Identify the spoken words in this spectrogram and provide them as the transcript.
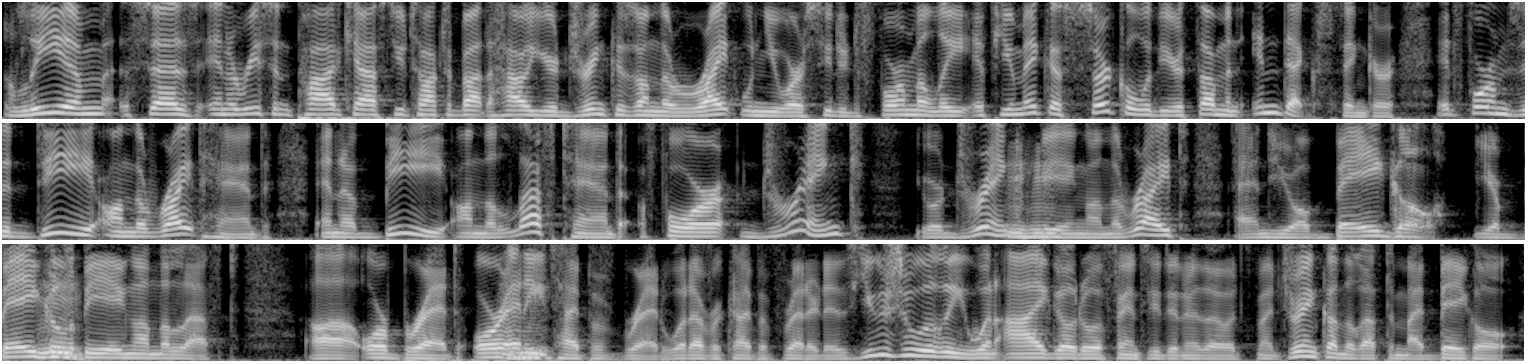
Liam says in a recent podcast, you talked about how your drink is on the right when you are seated formally. If you make a circle with your thumb and index finger, it forms a D on the right hand and a B on the left hand for drink, your drink mm-hmm. being on the right, and your bagel, your bagel hmm. being on the left. Uh, or bread, or any type of bread, whatever type of bread it is. Usually, when I go to a fancy dinner, though, it's my drink on the left and my bagel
